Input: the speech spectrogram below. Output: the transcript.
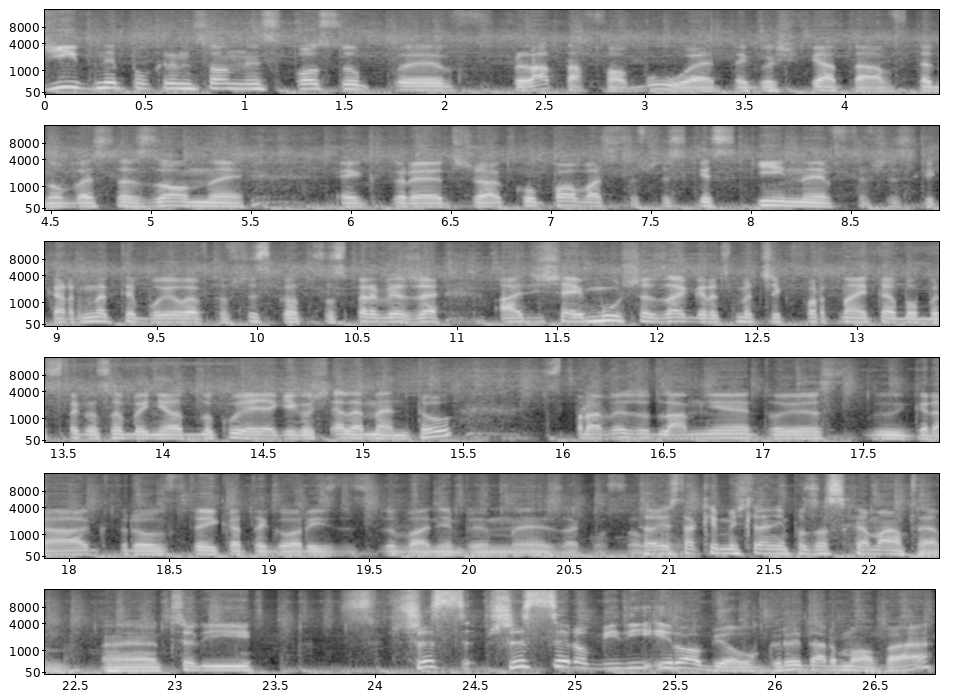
dziwny, pokręcony sposób e, wplata fabułę tego świata w te nowe sezony, które trzeba kupować, te wszystkie skiny, te wszystkie karnety bojowe, to wszystko, co sprawia, że a dzisiaj muszę zagrać meczek Fortnite'a, bo bez tego sobie nie odblokuję jakiegoś elementu, sprawia, że dla mnie to jest gra, którą w tej kategorii zdecydowanie bym e, zagłosował. To jest takie myślenie poza schematem, e, czyli wszyscy, wszyscy robili i robią gry darmowe,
